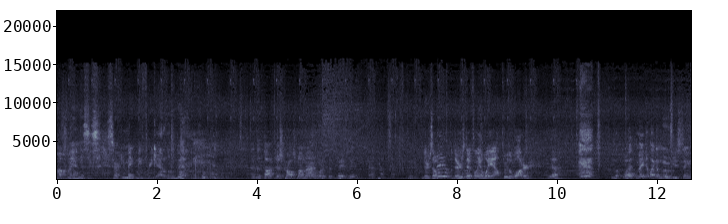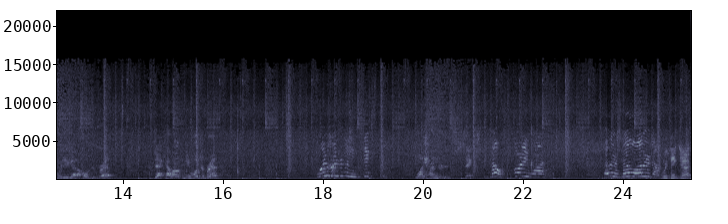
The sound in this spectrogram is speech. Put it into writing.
Oh man, this is starting to make me freak out a little bit. And the thought just crossed my mind. What if this caves in? There's a there's definitely a way out through the water. Yeah. We'll have to make it like a movie scene where you gotta hold your breath. Jack, how long can you hold your breath? 160. 160. No, 41. Oh, there's no water down What do you think, Jack?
